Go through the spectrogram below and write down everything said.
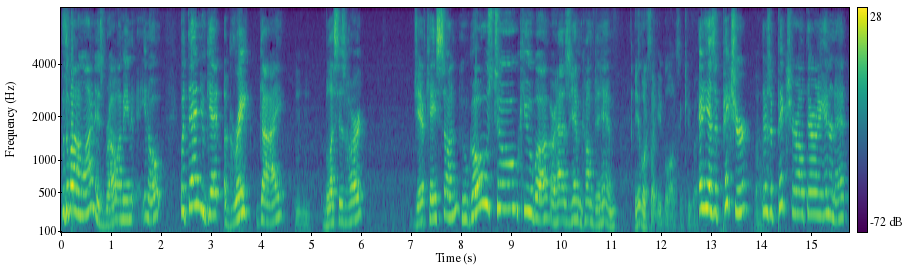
But the bottom line is, bro, Yeah. I mean, you know, but then you get a great guy hmm bless his heart, JFK's son, who goes to Cuba or has him come to him, He looks like he belongs in Cuba. and he has a picture. Uh-huh. There's a picture out there on the internet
